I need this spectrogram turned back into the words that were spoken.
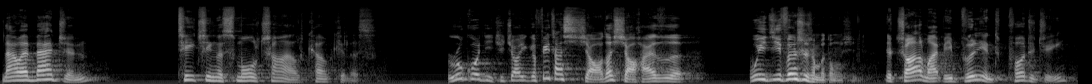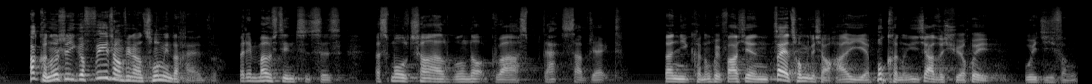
Now imagine teaching a small child calculus. 如果你去教一个非常小的小孩子微积分是什么东西， The child might be brilliant prodigy, 他可能是一个非常非常聪明的孩子， but in most instances, a small child will not grasp that subject. 但你可能会发现，再聪明的小孩也不可能一下子学会 微积分。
